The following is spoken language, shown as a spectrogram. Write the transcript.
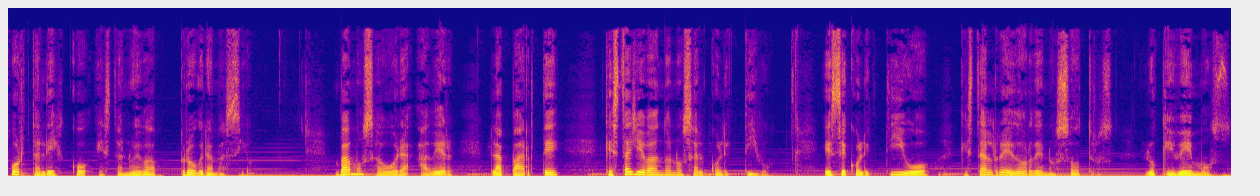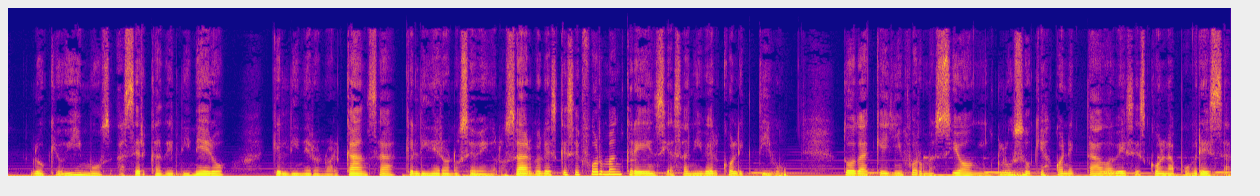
fortalezco esta nueva programación. Vamos ahora a ver la parte que está llevándonos al colectivo, ese colectivo que está alrededor de nosotros, lo que vemos, lo que oímos acerca del dinero, que el dinero no alcanza, que el dinero no se ve en los árboles, que se forman creencias a nivel colectivo. Toda aquella información incluso que has conectado a veces con la pobreza,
